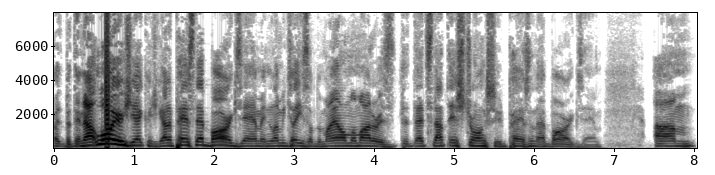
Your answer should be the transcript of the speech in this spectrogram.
but they're not lawyers yet because you got to pass that bar exam. And let me tell you something: my alma mater is that's not their strong suit, passing that bar exam. Um,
